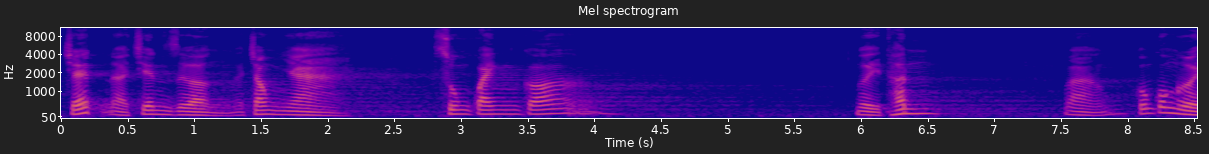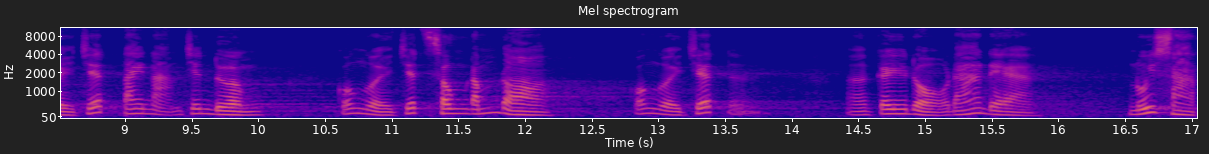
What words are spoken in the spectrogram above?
chết ở trên giường, ở trong nhà. Xung quanh có người thân và cũng có người chết tai nạn trên đường, có người chết sông đắm đò, có người chết cây đổ đá đè núi sạt.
